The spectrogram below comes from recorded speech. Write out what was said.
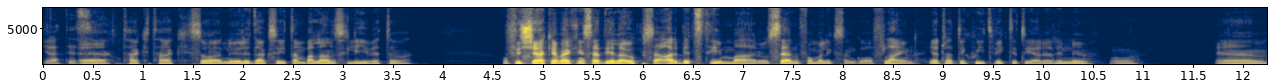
Grattis. Eh, tack, tack. Så nu är det dags att hitta en balans i livet. Och, och försöka verkligen så här, dela upp så här, arbetstimmar och sen får man liksom gå offline. Jag tror att det är skitviktigt att göra det nu. Och, eh,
